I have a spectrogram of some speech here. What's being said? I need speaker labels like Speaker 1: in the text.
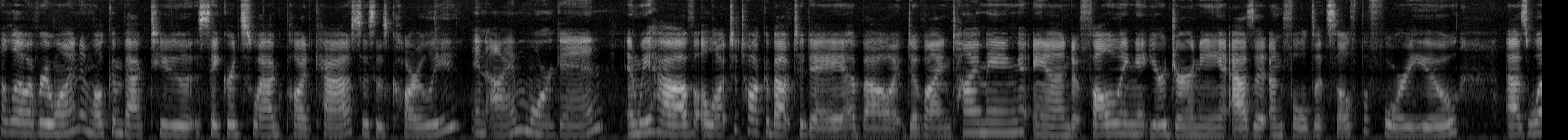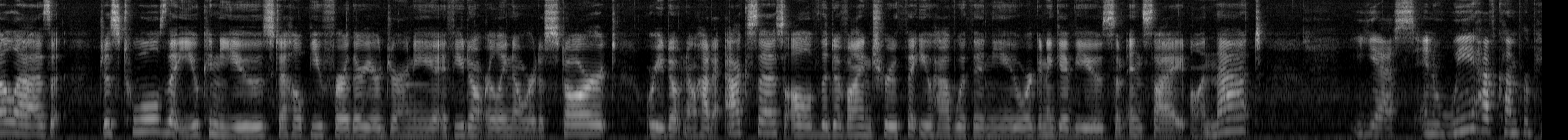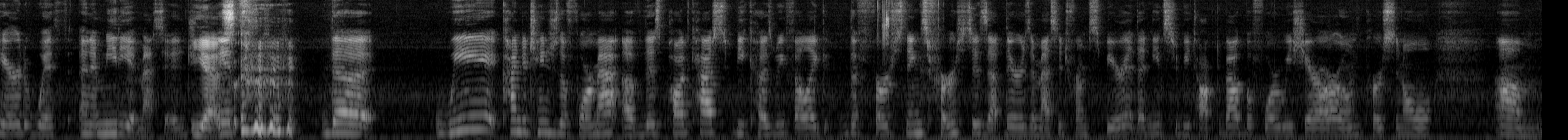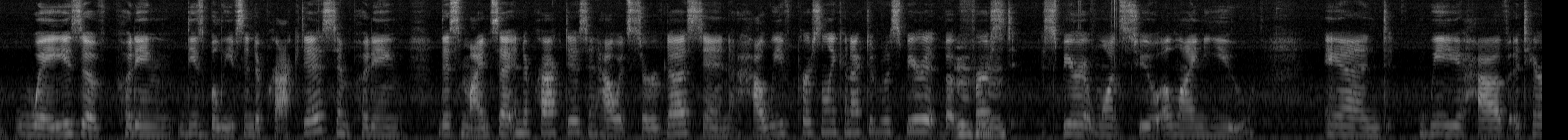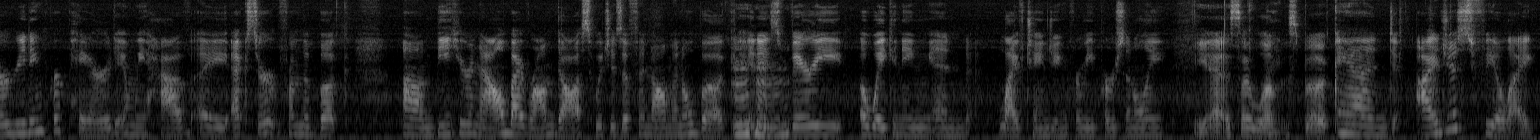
Speaker 1: Hello, everyone, and welcome back to Sacred Swag Podcast. This is Carly,
Speaker 2: And I'm Morgan.
Speaker 1: and we have a lot to talk about today about divine timing and following your journey as it unfolds itself before you, as well as just tools that you can use to help you further your journey if you don't really know where to start or you don't know how to access all of the divine truth that you have within you. We're going to give you some insight on that.
Speaker 2: Yes, and we have come prepared with an immediate message.
Speaker 1: Yes.
Speaker 2: The we kind of changed the format of this podcast because we felt like the first things first is that there is a message from spirit that needs to be talked about before we share our own personal um, ways of putting these beliefs into practice and putting this mindset into practice and how it served us and how we've personally connected with spirit but
Speaker 1: Mhm.
Speaker 2: first spirit wants to align you and we have a tarot reading prepared and we have a excerpt from the book um, be here now by ram dass which is a phenomenal book it is
Speaker 1: Mhm.
Speaker 2: very awakening and life-changing for me personally
Speaker 1: yes, I love this book.
Speaker 2: and I just feel like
